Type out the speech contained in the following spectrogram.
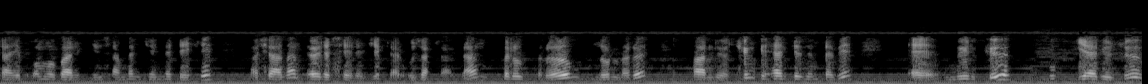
sahip o mübarek insanları cennet ehli aşağıdan öyle seyredecekler uzaklardan. Pırıl pırıl nurları parlıyor. Çünkü herkesin tabi e, mülkü bu yeryüzü,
